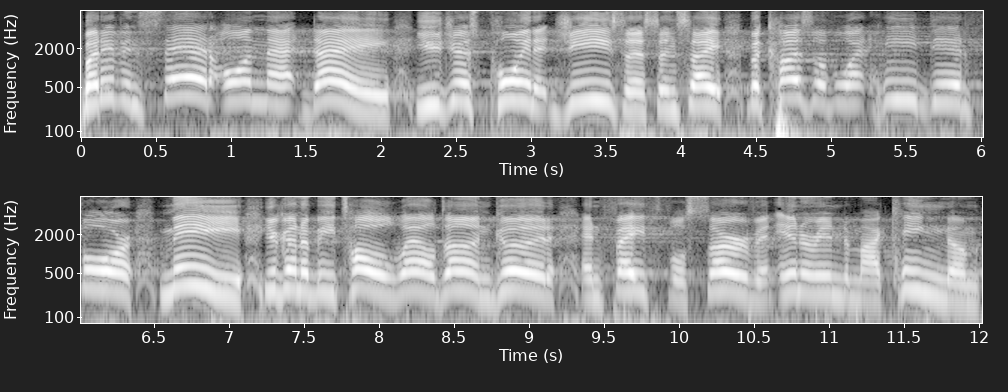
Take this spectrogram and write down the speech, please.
But if instead on that day you just point at Jesus and say, Because of what he did for me, you're going to be told, Well done, good and faithful servant, enter into my kingdom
